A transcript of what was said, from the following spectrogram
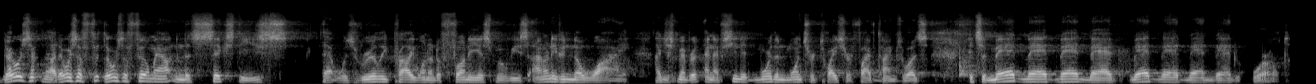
there was a no, there was a there was a film out in the '60s that was really probably one of the funniest movies. I don't even know why. I just remember, and I've seen it more than once or twice or five times. Was it's a mad, mad, mad, mad, mad, mad, mad, mad world.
